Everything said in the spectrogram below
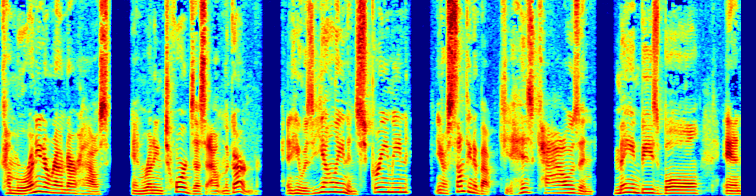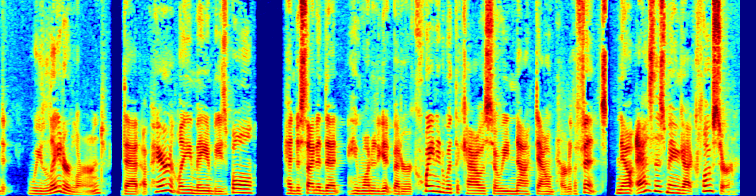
come running around our house and running towards us out in the garden. And he was yelling and screaming, you know, something about his cows and May and B's bull. And we later learned that apparently May and B's bull had decided that he wanted to get better acquainted with the cows, so he knocked down part of the fence. Now, as this man got closer,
